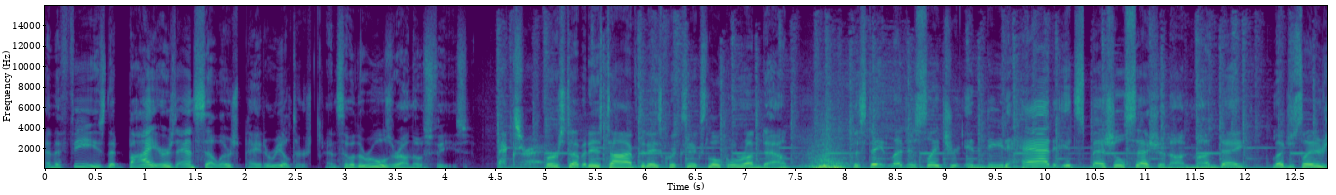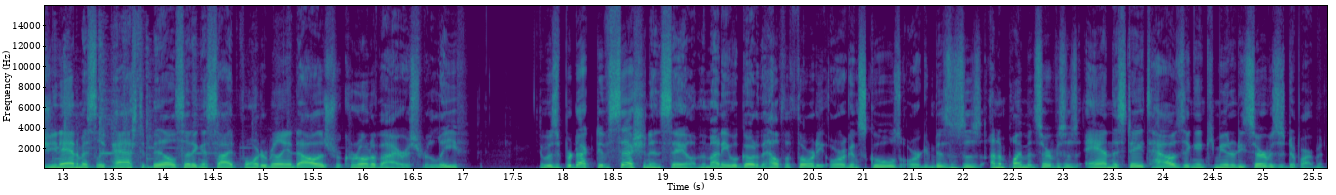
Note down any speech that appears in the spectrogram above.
and the fees that buyers and sellers pay to realtors, and some of the rules around those fees. X-ray. First up, it is time for today's Quick Six local rundown. The state legislature indeed had its special session on Monday. Legislators unanimously passed a bill setting aside $400 million for coronavirus relief. It was a productive session in Salem. The money will go to the Health Authority, Oregon schools, Oregon businesses, unemployment services, and the state's Housing and Community Services Department.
